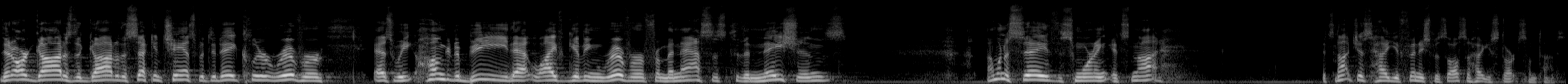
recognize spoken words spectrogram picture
that our God is the God of the second chance, but today, Clear River, as we hunger to be that life giving river from Manassas to the nations, I want to say this morning it's not, it's not just how you finish, but it's also how you start sometimes.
